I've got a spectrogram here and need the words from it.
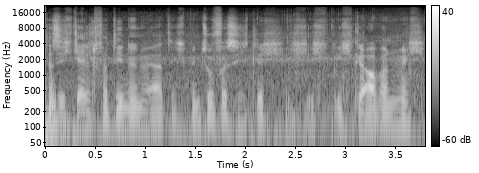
dass ich Geld verdienen werde. Ich bin zuversichtlich. Ich, ich, ich glaube an mich.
